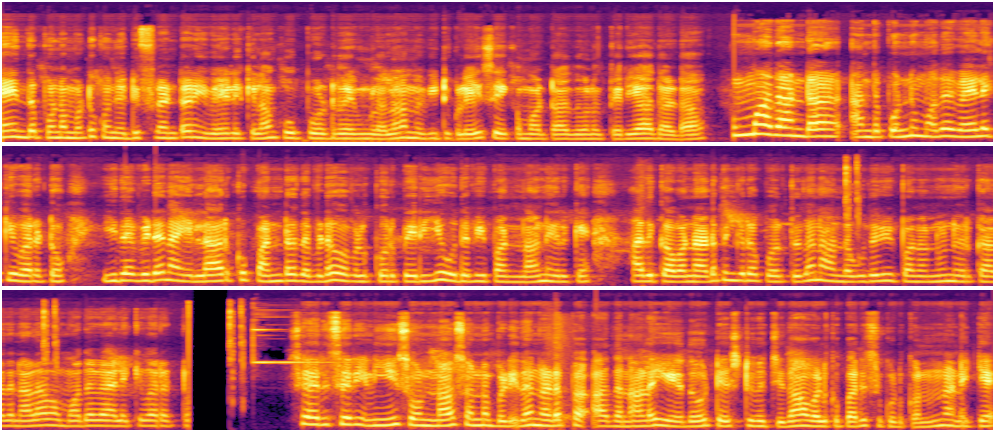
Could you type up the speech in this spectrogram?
ஏன் இந்த பொண்ணை மட்டும் கொஞ்சம் டிஃப்ரெண்ட்டாக நீ வேலைக்கெல்லாம் கூப்பிடுற? இவங்களெல்லாம் நம்ம வீட்டுக்குள்ளேயே சேர்க்க மாட்டாது உனக்கு தெரியாதாடா. உண்மைதான்டா அந்த பொண்ணு முத வேலைக்கு வரட்டும். இதை விட நான் எல்லாருக்கும் பண்ணுறதை விட அவளுக்கு ஒரு பெரிய உதவி பண்ணலான்னு இருக்கேன். அதுக்கு அவன் நடந்துங்கிற பொறுத்து தான் நான் அந்த உதவி பண்ணணும்னு இருக்கேன். அதனால் அவன் முத வேலைக்கு வரட்டும். சரி சரி நீ சொன்னா சொன்னபடி தான் நடப்ப. அதனால ஏதோ டெஸ்ட் வச்சு தான் அவளுக்கு பரிசு கொடுக்கணும்னு நினைக்க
